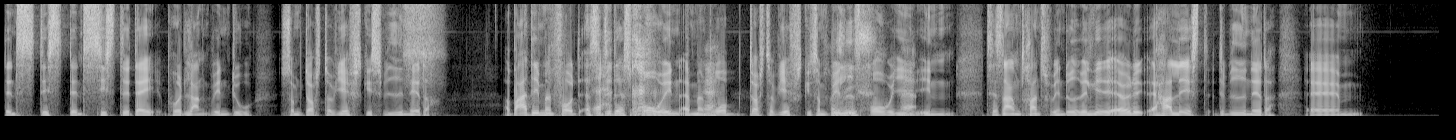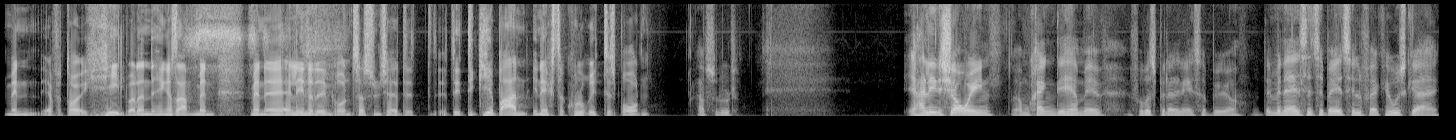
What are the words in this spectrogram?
Den, det, den sidste dag på et langt vindue, som Dostojevskis hvide netter. Og bare det, man får, altså Ja. det der sprog ind, at man Ja. bruger Dostojevski som Præcis. billedsprog i, Ja. in, til at snakke om transfervinduet, hvilket jeg, jeg har læst det hvide netter. Øhm, men jeg forstår ikke helt, hvordan det hænger sammen. Men, men øh, alene af den grund, så synes jeg, at det, det, det giver bare en, en ekstra kolorit til sporten. Absolut. Jeg har lige en sjov en omkring det her med fodboldspillere, der læser bøger. Den vender jeg altid tilbage til, for jeg kan huske, at jeg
